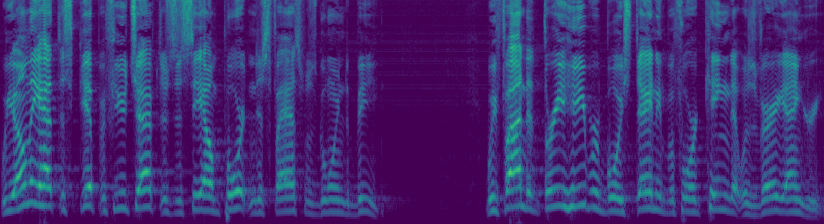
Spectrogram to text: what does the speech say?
We only have to skip a few chapters to see how important this fast was going to be. We find the three Hebrew boys standing before a king that was very angry.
